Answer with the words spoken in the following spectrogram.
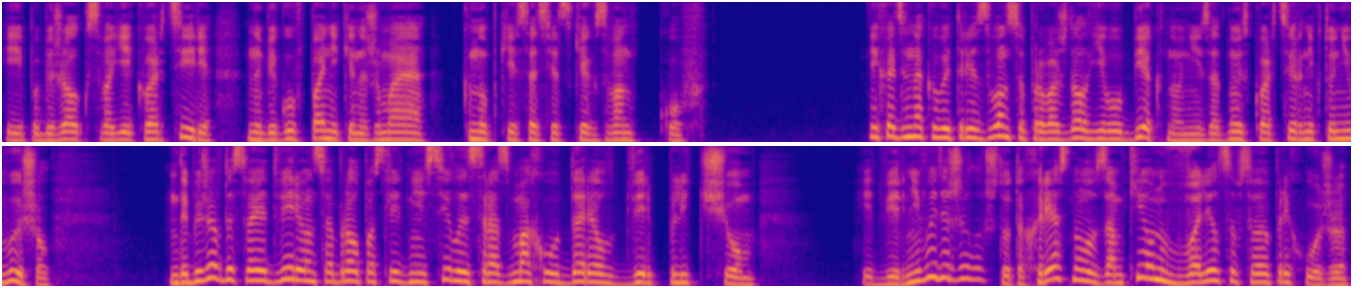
и побежал к своей квартире, на бегу в панике нажимая кнопки соседских звонков. Их одинаковый трезвон сопровождал его бег, но ни из одной из квартир никто не вышел. Добежав до своей двери, он собрал последние силы и с размаху ударил в дверь плечом. И дверь не выдержала, что-то хряснуло в замке, он ввалился в свою прихожую.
